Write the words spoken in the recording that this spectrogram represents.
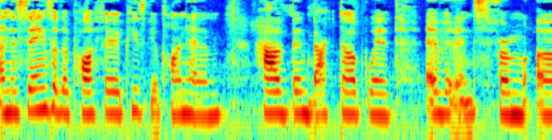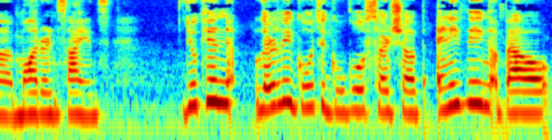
and the sayings of the Prophet, peace be upon him, have been backed up with evidence from uh, modern science. You can literally go to Google, search up anything about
